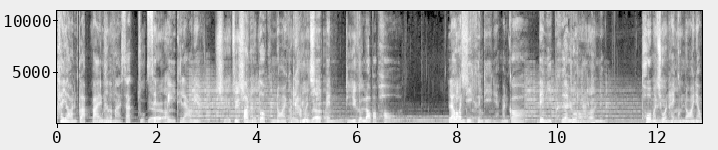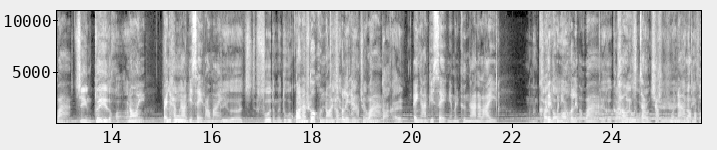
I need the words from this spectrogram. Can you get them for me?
ถ้าย้อนกลับไปเมื่อประมาณสักสิบปีที่แล้วเนี่ย ตอนนั้นตัวคุณน้อยเขาทำอาชีพเป็นรปภ แล้ววันดีคืนดีเนี่ยมันก็ได้มีเพื่อนร่วมงานคนหนึ่งโทรมาชวนให้คุณน้อยเนี่ยว่าน้อยไปทำงานพิเศษเอาไหมตอนนั้นตัวคุณน้อยเขาก็เลยถามไปว่าไองานพิเศษเนี่ยมันคืองานอะไรเพื่อนคนนี้เขาก็เลยบอกว่า เขารู้จักกับหัวหน้ารปภ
